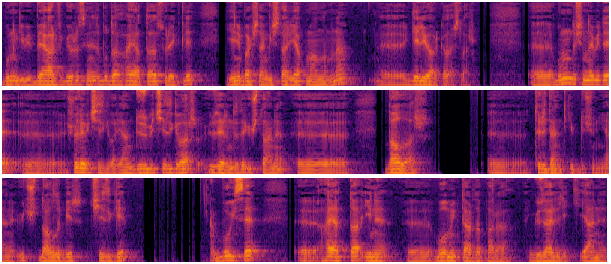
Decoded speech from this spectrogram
Bunun gibi B harfi görürseniz bu da hayatta sürekli yeni başlangıçlar yapma anlamına geliyor arkadaşlar. Ee, bunun dışında bir de e, şöyle bir çizgi var. Yani düz bir çizgi var. Üzerinde de 3 tane e, dal var. E, trident gibi düşünün. Yani 3 dallı bir çizgi. Bu ise hayatta yine bol miktarda para, güzellik yani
